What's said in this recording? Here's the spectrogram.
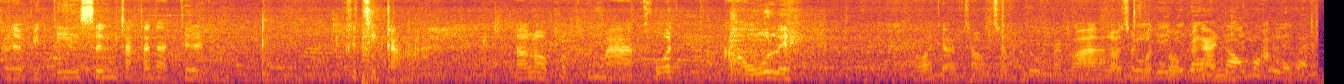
Celebrity ซึ่งจัดตั้งแต่เดือนพฤศจิกา แล้วเราก็เพิ่งมาโคตรเอาเลย เพราะว่าเดี๋ยวเราจะมาดูกันว่าเราจะหมดตัวกับงานนี้หรือเปล่า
